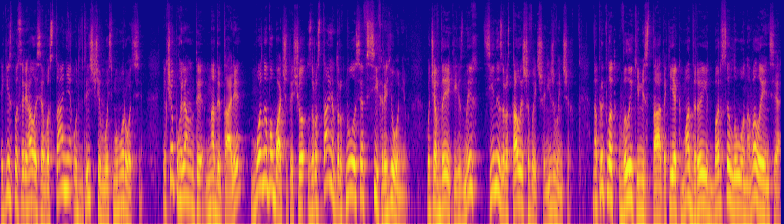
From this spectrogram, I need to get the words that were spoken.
які спостерігалися востаннє у 2008 році. Якщо поглянути на деталі, можна побачити, що зростання торкнулося всіх регіонів, хоча в деяких з них ціни зростали швидше, ніж в інших. Наприклад, великі міста, такі як Мадрид, Барселона, Валенсія,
